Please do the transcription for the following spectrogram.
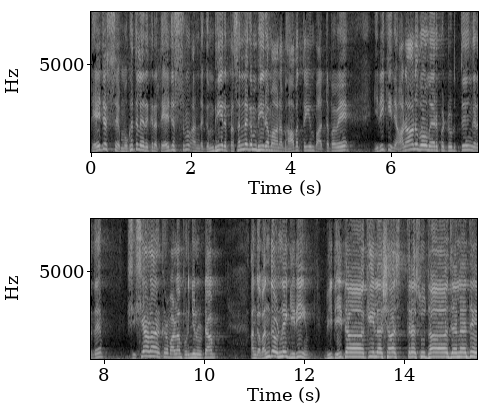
தேஜஸ் முகத்துல இருக்கிற தேஜஸும் அந்த கம்பீர பிரசன்ன கம்பீரமான பாவத்தையும் பார்த்தப்பவே கிரிக்கு ஞானானுபவம் ஏற்பட்டு கொடுத்துங்கிறது சிஷ்யாளா புரிஞ்சுன்னு விட்டான் அங்க வந்த உடனே கிரி விதிதா கில சாஸ்திர சுதா ஜலதே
